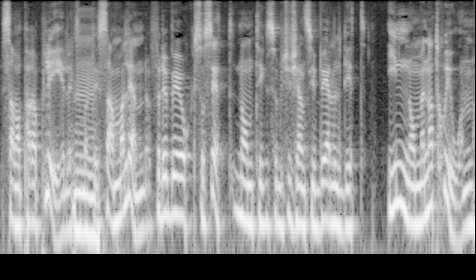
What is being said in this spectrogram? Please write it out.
samma paraply. Liksom, Mm. Att det är samma länder. För det vi också sett någonting som känns ju väldigt inom en nation.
